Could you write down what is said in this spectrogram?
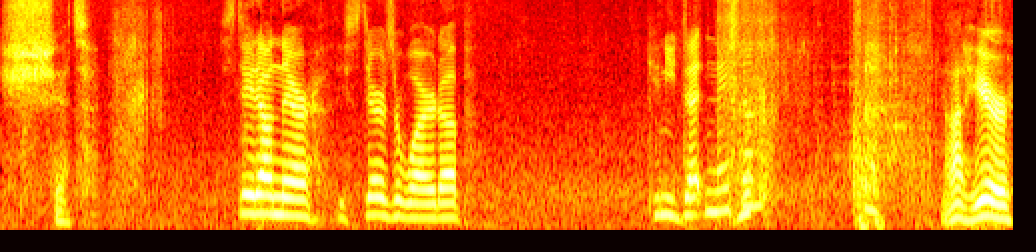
Shit. Stay down there. These stairs are wired up. Can you detonate them? Not here.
